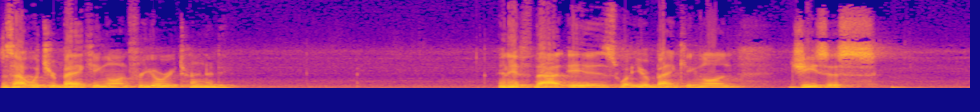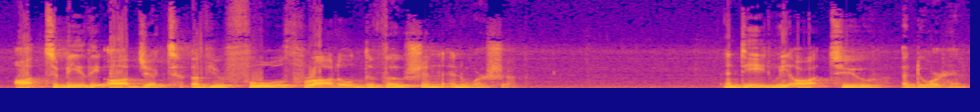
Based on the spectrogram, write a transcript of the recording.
Is that what you're banking on for your eternity? And if that is what you're banking on, Jesus ought to be the object of your full throttle devotion and worship. Indeed, we ought to adore him.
